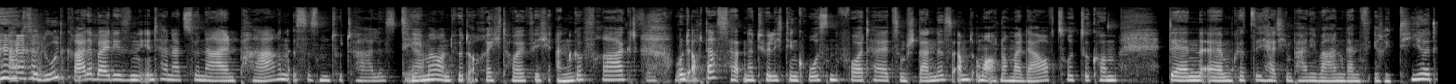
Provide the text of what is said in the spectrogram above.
absolut. Gerade bei diesen internationalen Paaren ist es ein totales Thema ja. und wird auch recht häufig angefragt. Cool. Und auch das hat natürlich den großen Vorteil zum Standesamt, um auch nochmal darauf zurückzukommen. Denn ähm, kürzlich hatte ich ein paar, die waren ganz irritiert.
